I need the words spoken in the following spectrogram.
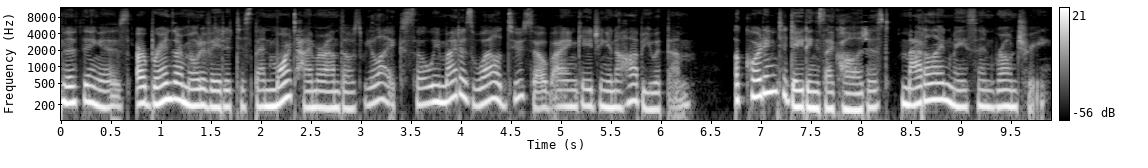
the thing is, our brains are motivated to spend more time around those we like, so we might as well do so by engaging in a hobby with them. According to dating psychologist Madeleine Mason Roantree,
